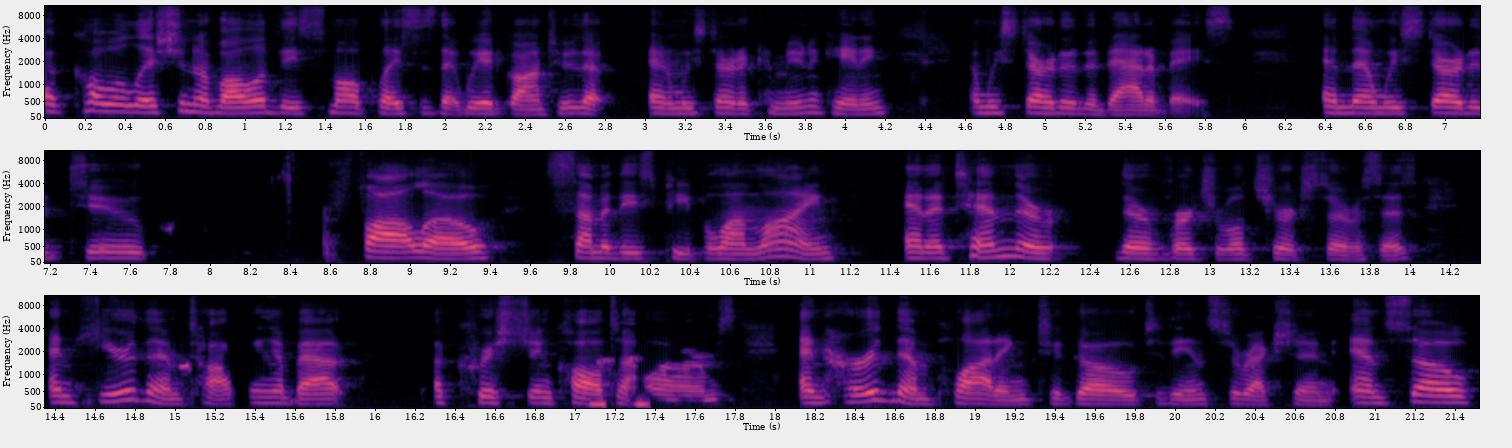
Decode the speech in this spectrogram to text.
a coalition of all of these small places that we had gone to that and we started communicating and we started a database. And then we started to follow some of these people online and attend their their virtual church services and hear them talking about a Christian call to arms and heard them plotting to go to the insurrection. And so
